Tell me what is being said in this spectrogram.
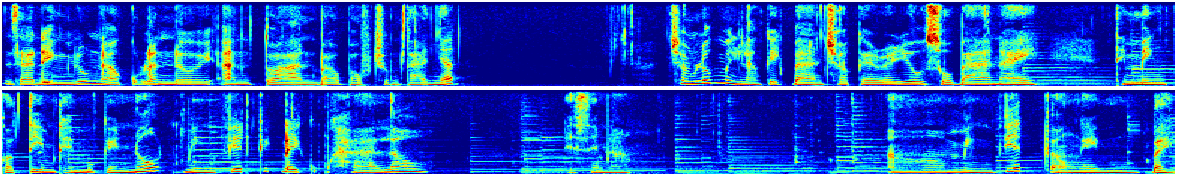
Gia đình lúc nào cũng là nơi an toàn, bao bọc chúng ta nhất. Trong lúc mình làm kịch bản cho cái radio số 3 này thì mình có tìm thấy một cái nốt mình viết cách đây cũng khá lâu. Để xem nào. À, mình viết vào ngày 7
